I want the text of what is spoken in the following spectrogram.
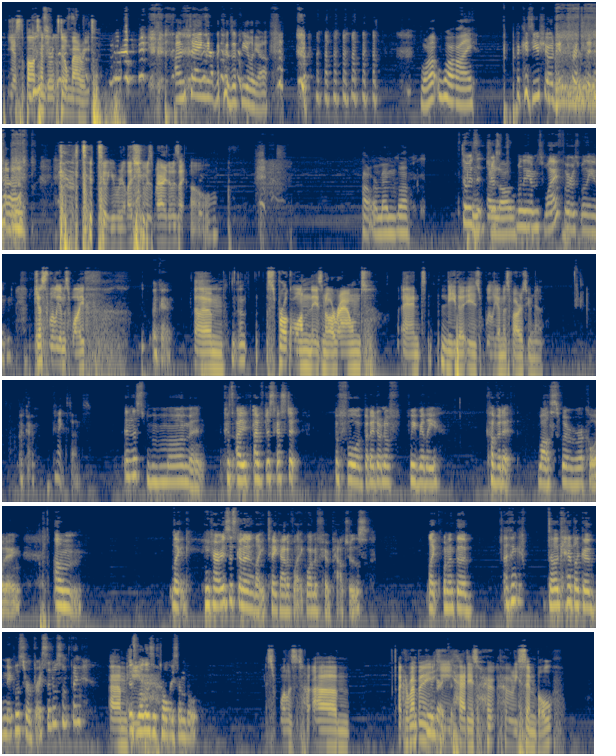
Yes, the bartender is still married. I'm saying that because Ophelia. What? Why? Because you showed interest in her. Until you realise she was married, it was like, oh. Can't remember. so is it just long. William's wife, or is William? Just William's wife. Okay. Um, Sprog one is not around, and neither is William, as far as you know. Okay. Makes sense. In this moment, because I I've discussed it before, but I don't know if we really covered it whilst we were recording. Um, like Hikari's just gonna like take out of like one of her pouches, like one of the, I think Doug had like a necklace or a bracelet or something, Um, as he- well as his holy symbol. as well as um, I can remember Remember he had his ho- holy symbol.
